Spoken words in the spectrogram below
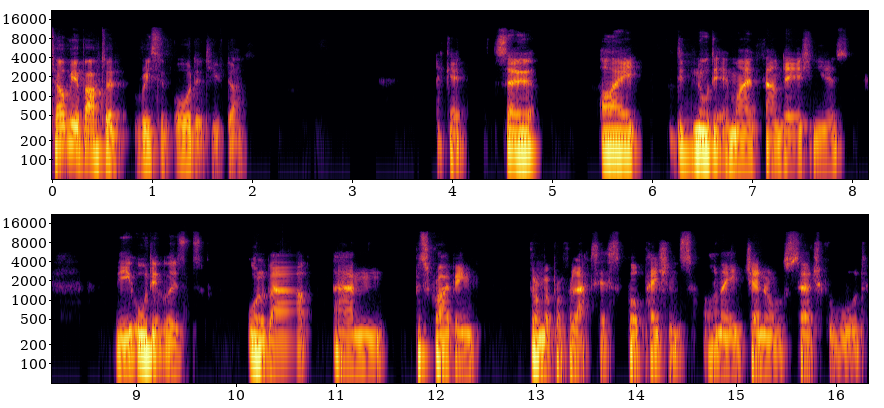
tell me about a recent audit you've done. Okay, so I did an audit in my foundation years. The audit was all about um, prescribing thromboprophylaxis for patients on a general surgical ward.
